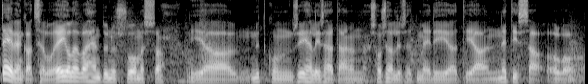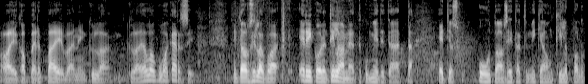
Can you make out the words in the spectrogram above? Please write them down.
TVn katselu ei ole vähentynyt Suomessa. Ja nyt kun siihen lisätään sosiaaliset mediat ja netissä aika per päivä, niin kyllä, kyllä elokuva kärsii. Niin tämä on sillä tavalla erikoinen tilanne, että kun mietitään, että että jos puhutaan siitä, että mikä on kilpailu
